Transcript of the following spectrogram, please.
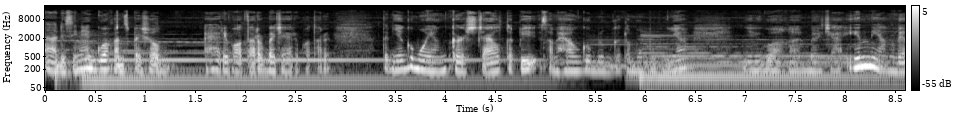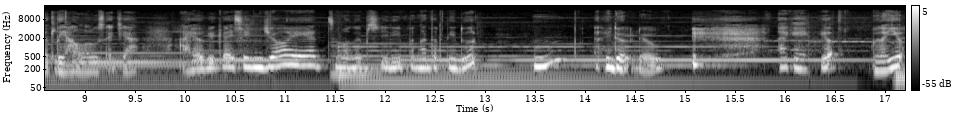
Nah di sini gue akan special Harry Potter, baca Harry Potter. Tadinya gue mau yang Cursed Child, tapi somehow gue belum ketemu bukunya. Jadi gue akan bacain yang Deadly Hallows aja. I hope you guys enjoy it. Semoga bisa jadi pengantar tidur. Hmm? I don't know. Oke, okay, yuk mulai yuk.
